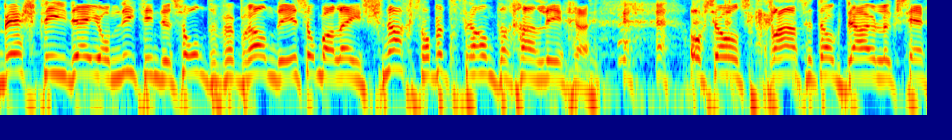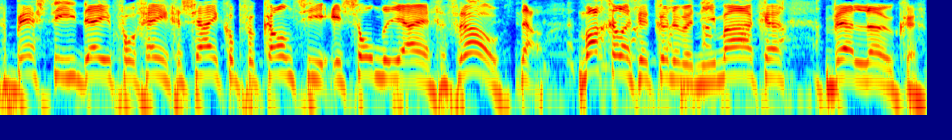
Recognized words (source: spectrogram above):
Beste idee om niet in de zon te verbranden is om alleen s'nachts op het strand te gaan liggen. Of zoals Klaas het ook duidelijk zegt: beste idee voor geen gezeik op vakantie is zonder je eigen vrouw. Nou, makkelijker kunnen we niet maken, wel leuker.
